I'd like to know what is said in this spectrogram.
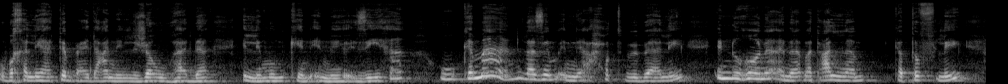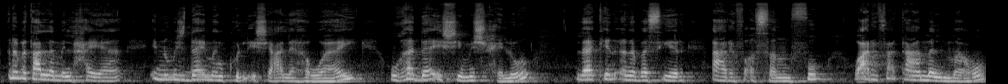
وبخليها تبعد عن الجو هذا اللي ممكن إنه يؤذيها وكمان لازم إني أحط ببالي إنه هون أنا بتعلم كطفلة أنا بتعلم الحياة إنه مش دايما كل إشي على هواي وهذا إشي مش حلو. لكن أنا بصير أعرف أصنفه وأعرف أتعامل معه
